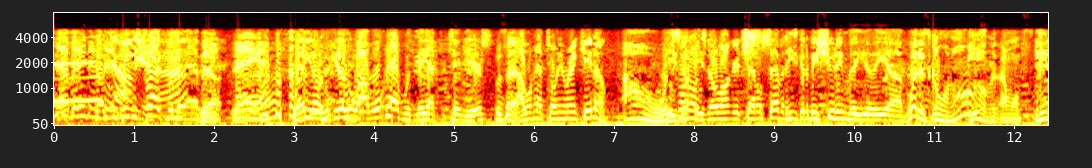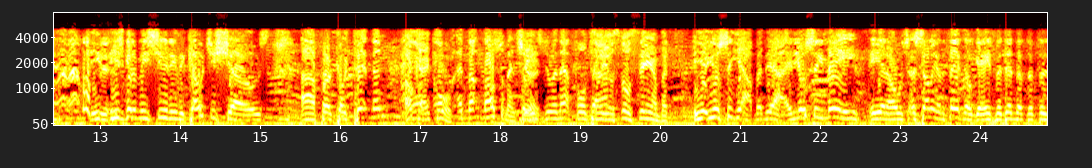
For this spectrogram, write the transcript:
Ebony, don't you be distracted, Ebony. Yeah, yeah. Hey. Well, you know, you know who I won't have with me after ten years. What's that? I won't have Tony Rankino. Oh, what's He's going no, on? he's no longer at Channel Seven. He's going to be shooting the the. Uh, what is going on He's- over? I won't. he, he- he's going to be shooting the coaches shows uh, for Coach Pittman. Okay, and, cool. And, and Musselman. So Good. he's doing that full time. So time. you'll still see him, but You, you'll see, yeah, but yeah, and you'll see me, you know, selling the Fayetteville games. But then the, the, the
